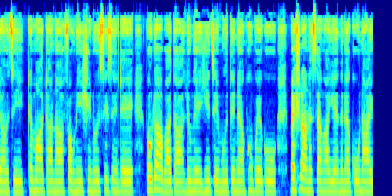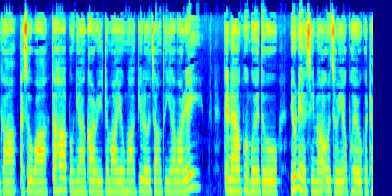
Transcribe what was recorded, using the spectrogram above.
ရောင်ကြီးဓမ္မဒါနာဖောင်ဒေးရှင်းတို့စီစဉ်တဲ့ဗုဒ္ဓဘာသာလူငယ်ရေးကျေးမှုတင်နန်းဖွင့်ပွဲကိုမတ်လ25ရက်နေ့9နာရီကအဆိုပါတဟပုံညာကာရီဓမ္မယုံမှပြုလုပ်ကြောင်းသိရပါသည်။ တင်နန်းဖွင့်ပွဲသို့မြို့နယ်စီမံအုပ်ချုပ်ရေးအဖွဲ့ဥက္ကဋ္ဌ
